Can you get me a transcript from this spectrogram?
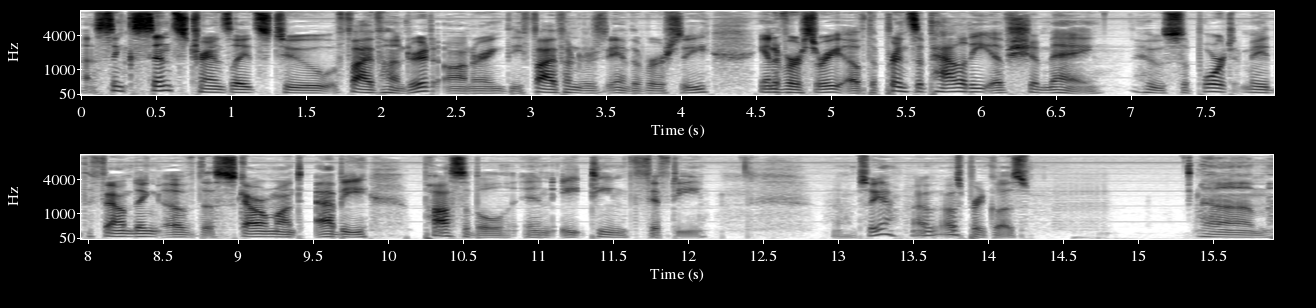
Uh, since translates to 500, honoring the 500th anniversary anniversary of the Principality of Chimay, whose support made the founding of the Scourmont Abbey possible in 1850. Um, so yeah, I, I, was pretty close. Um,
